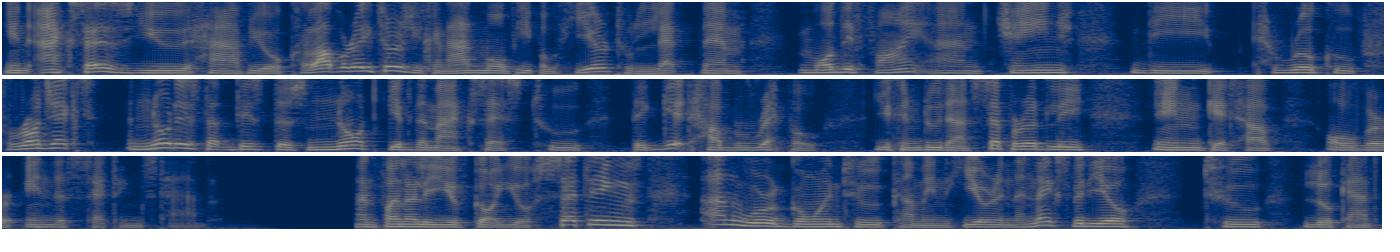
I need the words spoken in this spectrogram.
In Access, you have your collaborators. You can add more people here to let them modify and change the Heroku project. And notice that this does not give them access to the GitHub repo. You can do that separately in GitHub over in the Settings tab. And finally, you've got your settings, and we're going to come in here in the next video to look at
